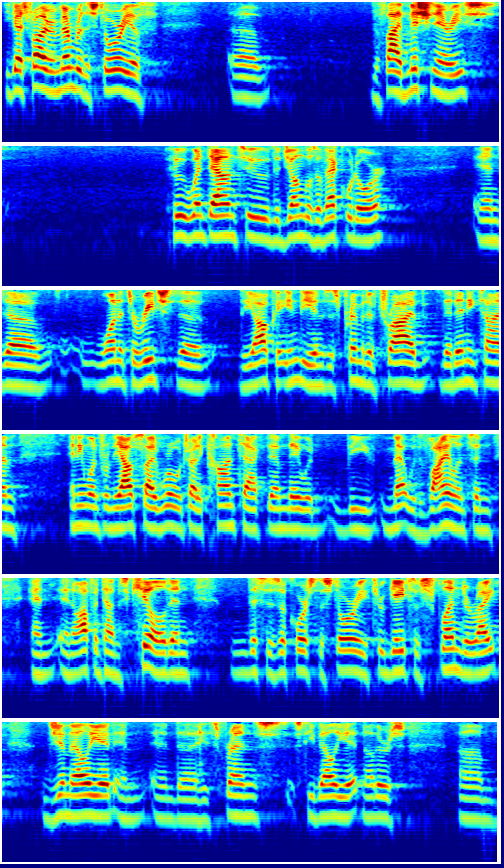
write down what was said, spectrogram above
You guys probably remember the story of uh, the five missionaries who went down to the jungles of Ecuador and uh, wanted to reach the, the Auca Indians, this primitive tribe that anytime anyone from the outside world would try to contact them, they would be met with violence and, and, and oftentimes killed. And this is, of course, the story through Gates of Splendor, right? Jim Elliot and, and uh, his friends, Steve Elliott and others. Um,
